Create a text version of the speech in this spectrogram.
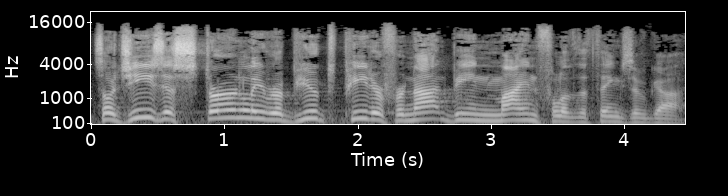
So Jesus sternly rebuked Peter for not being mindful of the things of God.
